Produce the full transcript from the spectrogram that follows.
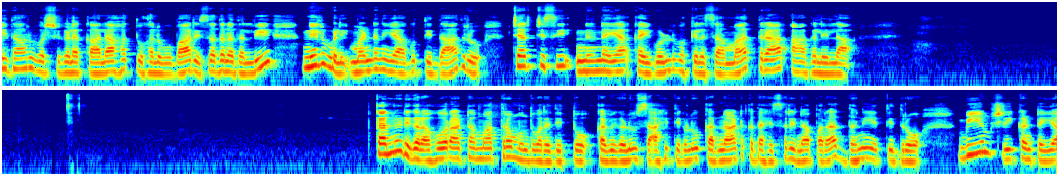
ಐದಾರು ವರ್ಷಗಳ ಕಾಲ ಹತ್ತು ಹಲವು ಬಾರಿ ಸದನದಲ್ಲಿ ನಿಲುವಳಿ ಮಂಡನೆಯಾಗುತ್ತಿದ್ದಾದರೂ ಚರ್ಚಿಸಿ ನಿರ್ಣಯ ಕೈಗೊಳ್ಳುವ ಕೆಲಸ ಮಾತ್ರ ಆಗಲಿಲ್ಲ. ಕನ್ನಡಿಗರ ಹೋರಾಟ ಮಾತ್ರ ಮುಂದುವರೆದಿತ್ತು. ಕವಿಗಳು, ಸಾಹಿತಿಗಳು ಕರ್ನಾಟಕದ ಹೆಸರಿನ ಪರ ಧ್ವನಿ ಎತ್ತಿದ್ರು. ಬಿಎಂ ಶ್ರೀಕಂಠಯ್ಯ,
